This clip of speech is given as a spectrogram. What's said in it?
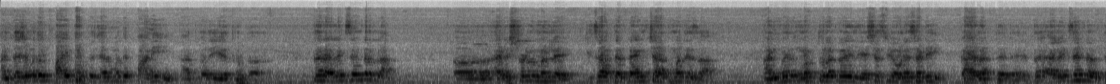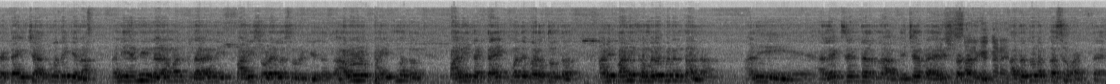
आणि त्याच्यामध्ये पाईप होतं ज्यामध्ये पाणी आतमध्ये येत होतं. तर अलेक्झांडरला अरिस्टॉटल म्हणले की जा त्या टँकच्या आतमध्ये जा. आणि मग मग तुला कळेल यशस्वी होण्यासाठी काय लागतंय ते. तर अलेक्झांडर त्या टँकच्या आतमध्ये गेला आणि यांनी नळामध्ये नळाने पाणी सोडायला सुरू केलं. तर हळूहळू पाईपमधून पाणी त्या टँकमध्ये भरत होतं आणि पाणी कमरेपर्यंत आलं. आणि अलेक्झांडरला विचारलं अरिस्टॉटल. आता तुला कसं वाटतंय?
